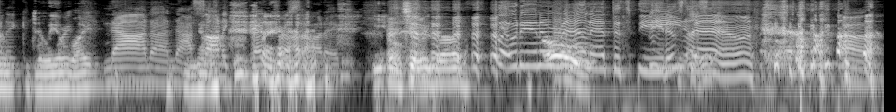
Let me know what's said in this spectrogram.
Sonic- Jillian White Nah, nah, No. nah. Sonic Adventure Sonic. eating chili dog. Floating around at the speed of sound. Uh,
